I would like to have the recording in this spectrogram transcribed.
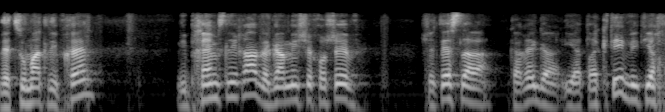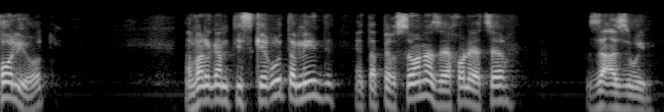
לתשומת לבכם, לבכם סליחה, וגם מי שחושב שטסלה כרגע היא אטרקטיבית, יכול להיות, אבל גם תזכרו תמיד את הפרסונה, זה יכול לייצר זעזועים.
